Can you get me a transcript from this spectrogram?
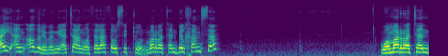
أي أن أضرب مئتان وثلاثة وستون مرة بالخمسة ومرة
